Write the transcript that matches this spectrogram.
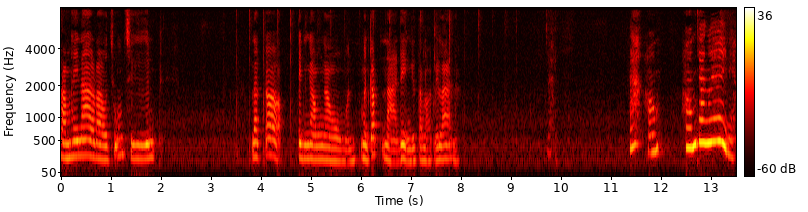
ทำให้หน้าเราชุ่มชื้น แล้วก็เป็นเงาเงาๆเหมือน เหมือนกับหนาเด่งอยู่ตลอดเวลานะอะหอม หอมจังเลยเนี่ย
